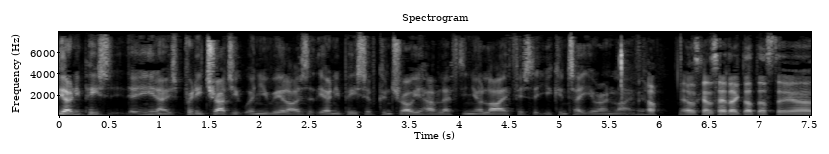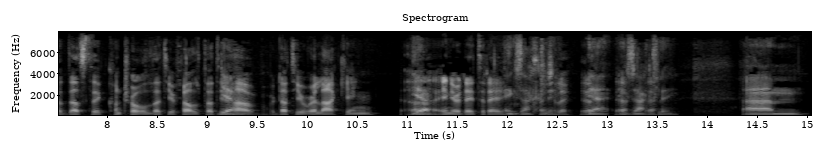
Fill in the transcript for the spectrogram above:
the only piece, you know, it's pretty tragic when you realize that the only piece of control you have left in your life is that you can take your own life. Yeah, I was gonna say like that. That's the uh, that's the control that you felt that you Yeah. have that you were lacking uh, Yeah. in your day to day. Exactly. essentially. Yeah, exactly. Um,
